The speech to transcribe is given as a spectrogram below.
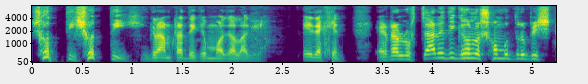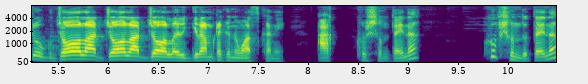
সত্যি সত্যি গ্রামটা দেখে মজা লাগে। এই দেখেন এটা হলো, চারিদিকে হলো সমুদ্র পৃষ্ঠ জল আর জল আর জল, আর গ্রামটা কিন্তু মাঝখানে। আকর্ষণ, তাই না? খুব সুন্দর, তাই না?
